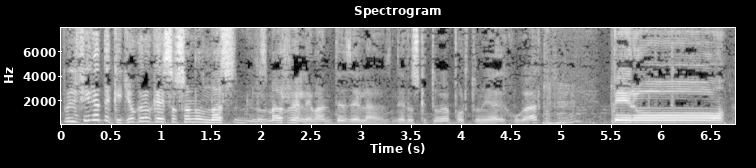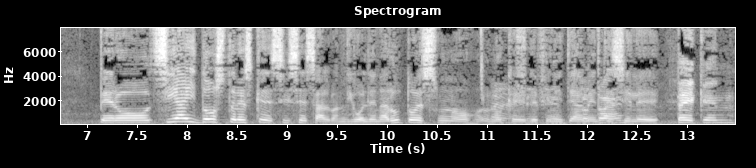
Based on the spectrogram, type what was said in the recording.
Pues fíjate que yo creo que esos son los más, los más relevantes de, las- de los que tuve oportunidad de jugar. Pero pero sí hay dos, tres que sí se salvan. Digo, el de Naruto es uno, uno Eh, que sí, sí, definitivamente traen. sí le... Tekken.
